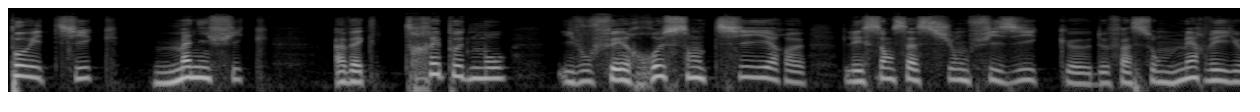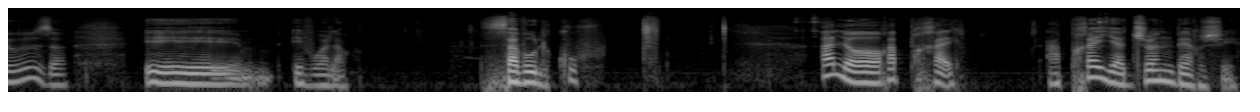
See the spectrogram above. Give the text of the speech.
poétique, magnifique, avec très peu de mots. Il vous fait ressentir les sensations physiques de façon merveilleuse. Et, voilà, ça vaut le coup. Alors, après, après, il y a John Berger.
